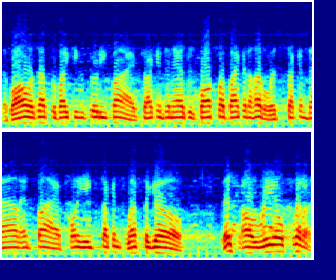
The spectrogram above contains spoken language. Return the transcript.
The ball is at the Viking 35. Tarkenton has his ball club back in a huddle. It's second down and five. 28 seconds left to go. This a real thriller.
